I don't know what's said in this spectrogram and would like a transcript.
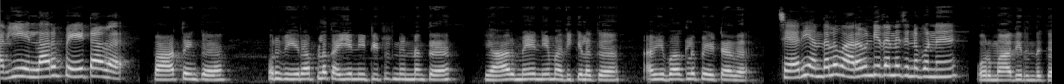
அவிய எல்லாரும் போயிட்டாவ. பார்த்தேங்க. ஒரு வீராப்புல கையை நீட்டிட்டு நின்னங்க. யாருமே என்னைய மதிக்கலக்க அவிய பாக்குல போயிட்டாவ. சரி அந்தாலும் வர வேண்டியதானே சின்ன பொண்ணு? ஒரு மாதிரி இருந்துக்க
